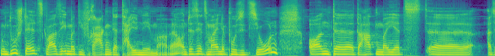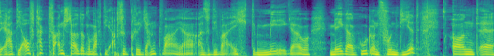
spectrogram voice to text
und du stellst quasi immer die Fragen der Teilnehmer. Ja? Und das ist jetzt meine Position. Und äh, da hatten wir jetzt äh, also er hat die Auftaktveranstaltung gemacht, die absolut brillant war, ja. Also die war echt mega, mega gut und fundiert. Und äh,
